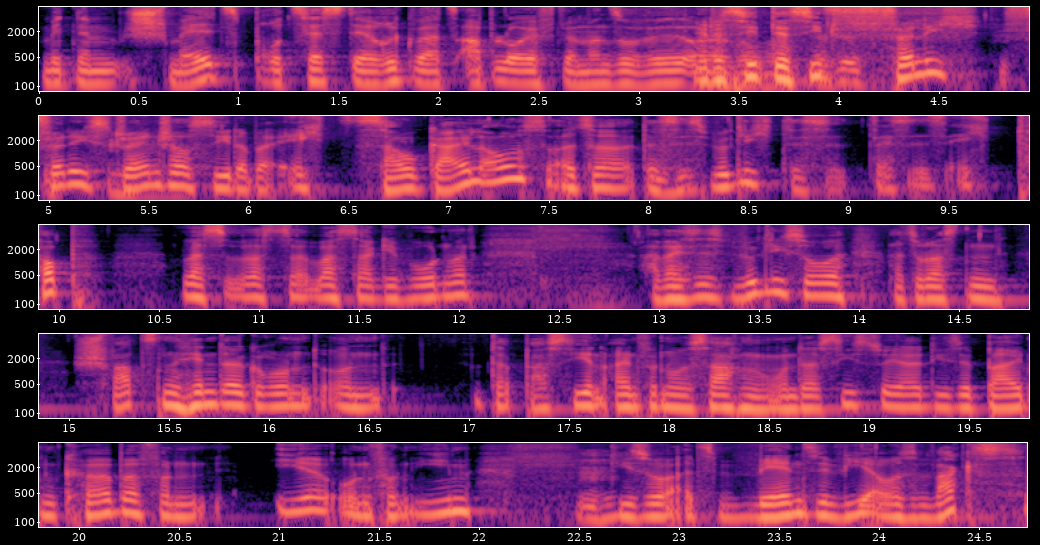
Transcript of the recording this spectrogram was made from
mit einem Schmelzprozess, der rückwärts abläuft, wenn man so will. Ja, das sieht, der sieht völlig, völlig strange aus, sieht aber echt saugeil aus. Also, das mhm. ist wirklich, das, das ist echt top, was, was, was da geboten wird. Aber es ist wirklich so, also du hast einen schwarzen Hintergrund und da passieren einfach nur Sachen. Und da siehst du ja diese beiden Körper von ihr und von ihm mhm. die so, als wären sie wie aus Wachs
